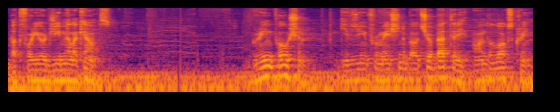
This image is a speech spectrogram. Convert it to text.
but for your Gmail accounts. Green Potion gives you information about your battery on the lock screen.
